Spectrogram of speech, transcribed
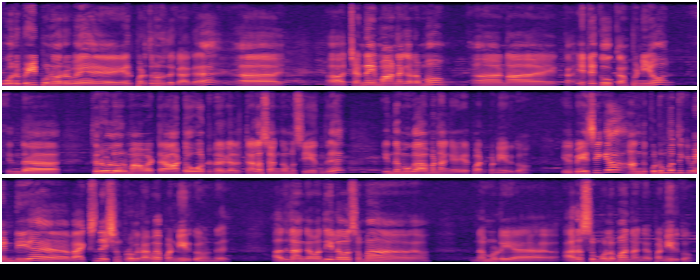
ஒரு விழிப்புணர்வு ஏற்படுத்தணுன்றதுக்காக சென்னை மாநகரமும் நான் க- டெகு கம்பெனியும் இந்த திருவள்ளூர் மாவட்ட ஆட்டோ ஓட்டுநர்கள் நல சங்கமும் சேர்ந்து இந்த முகாமை நாங்கள் ஏற்பாடு பண்ணியிருக்கோம். இது பேசிக்காக அந்த குடும்பத்துக்கு வேண்டிய வேக்சினேஷன் ப்ரோக்ராமாக பண்ணியிருக்கோம் அது நாங்கள் வந்து இலவசமாக நம்முடைய அரசு மூலமாக நாங்கள் பண்ணியிருக்கோம்.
